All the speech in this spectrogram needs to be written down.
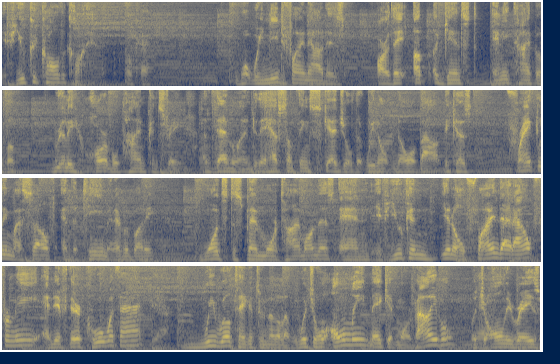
if you could call the client, Okay. what we need to find out is are they up against any type of a really horrible time constraint, a deadline? Do they have something scheduled that we don't know about? Because frankly, myself and the team and everybody wants to spend more time on this. And if you can, you know, find that out for me, and if they're cool with that, Yeah. we will take it to another level, which will only make it more valuable, which will only raise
